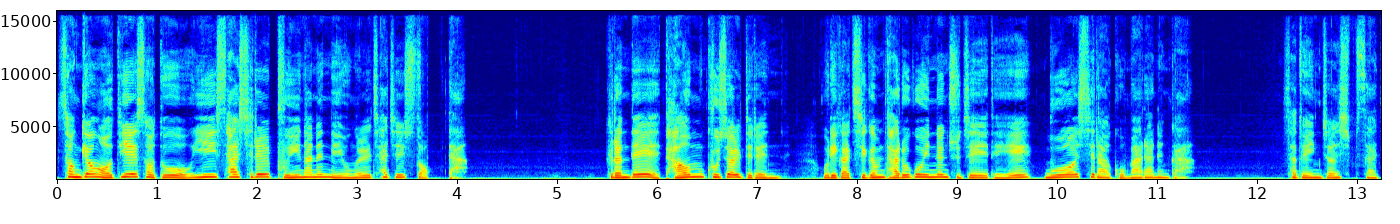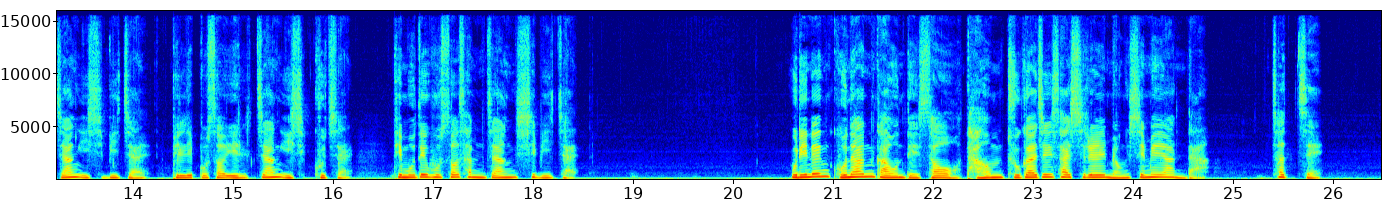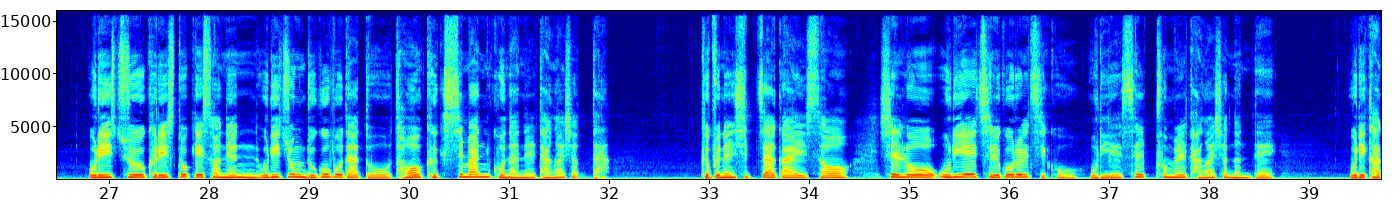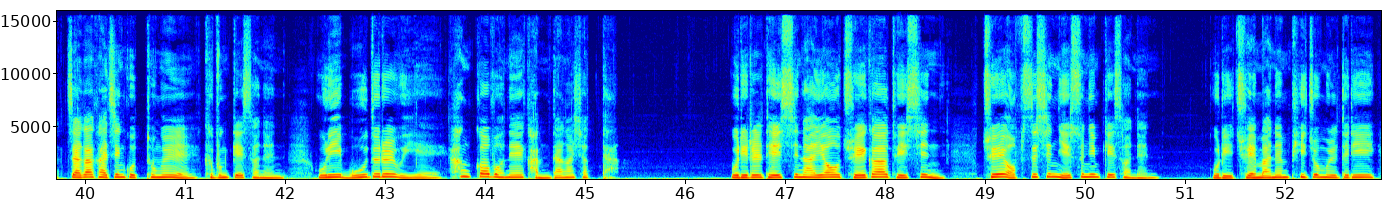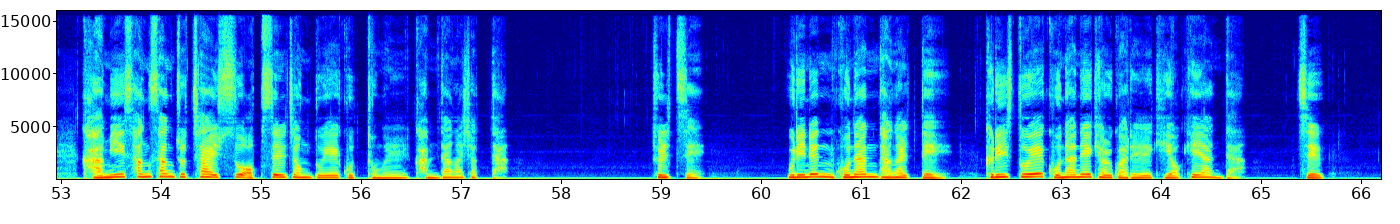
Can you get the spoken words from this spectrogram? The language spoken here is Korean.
성경 어디에서도 이 사실을 부인하는 내용을 찾을 수 없다. 그런데 다음 구절들은 우리가 지금 다루고 있는 주제에 대해 무엇이라고 말하는가? 사도행전 14장 22절, 빌립보서 1장 29절, 디모데후서 3장 12절. 우리는 고난 가운데서 다음 두 가지 사실을 명심해야 한다. 첫째, 우리 주 그리스도께서는 우리 중 누구보다도 더 극심한 고난을 당하셨다. 그분은 십자가에서 실로 우리의 질고를 지고 우리의 슬픔을 당하셨는데 우리 각자가 가진 고통을 그분께서는 우리 모두를 위해 한꺼번에 감당하셨다. 우리를 대신하여 죄가 되신 죄 없으신 예수님께서는 우리 죄 많은 피조물들이 감히 상상조차 할 수 없을 정도의 고통을 감당하셨다. 둘째, 우리는 고난 당할 때 그리스도의 고난의 결과를 기억해야 한다. 즉,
